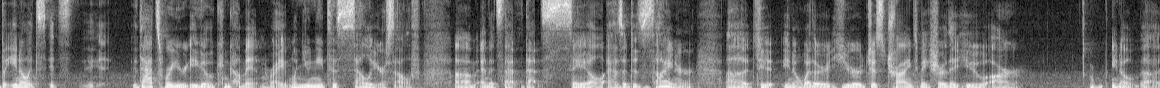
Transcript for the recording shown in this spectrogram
but you know it's it's that's where your ego can come in, right? When you need to sell yourself, um, and it's that that sale as a designer uh, to you know whether you're just trying to make sure that you are, you know, uh,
